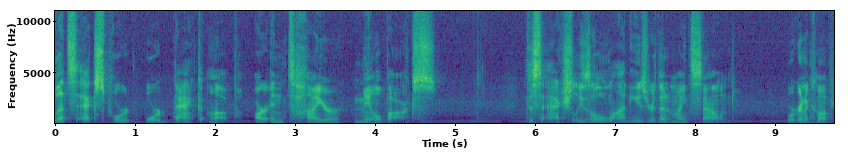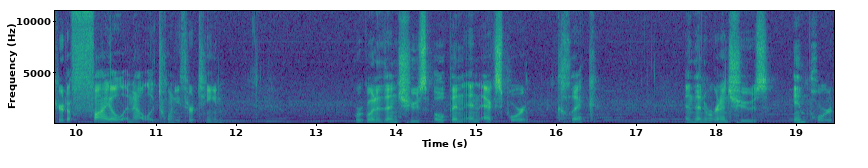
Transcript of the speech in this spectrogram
Let's export or back up our entire mailbox. This actually is a lot easier than it might sound. We're going to come up here to File in Outlook 2013. We're going to then choose Open and Export, click, and then we're going to choose Import,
